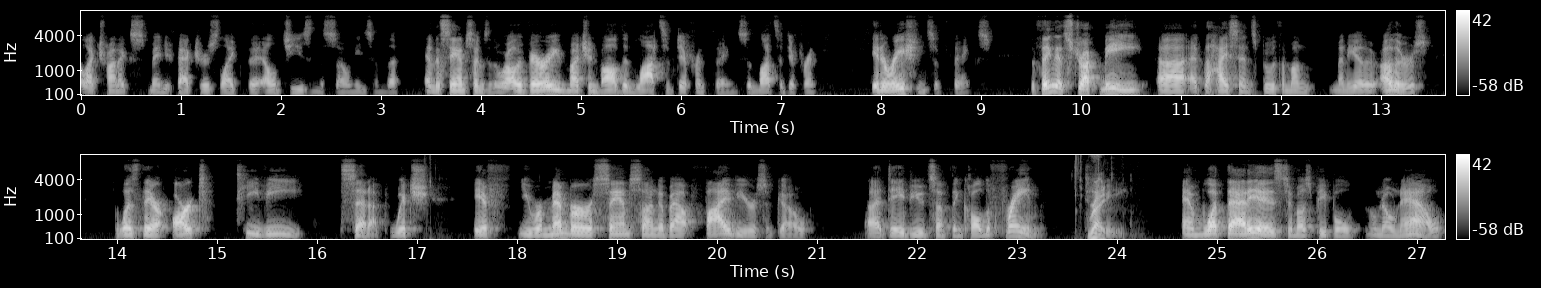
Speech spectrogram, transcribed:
electronics manufacturers, like the LGs and the Sonys and the and the Samsungs of the world, are very much involved in lots of different things and lots of different iterations of things. The thing that struck me uh, at the Hisense booth, among many other others, was their Art TV setup, which, if you remember, Samsung about five years ago uh, debuted something called a Frame TV. Right. And what that is to most people who know now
